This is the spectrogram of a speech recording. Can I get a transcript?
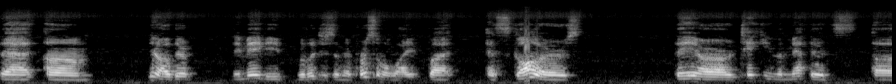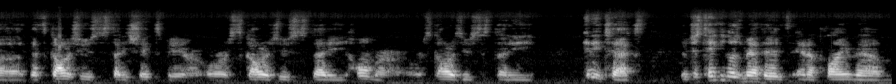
that um, you know they're they may be religious in their personal life, but as scholars, they are taking the methods uh, that scholars use to study Shakespeare, or scholars use to study Homer, or scholars use to study any text. They're just taking those methods and applying them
